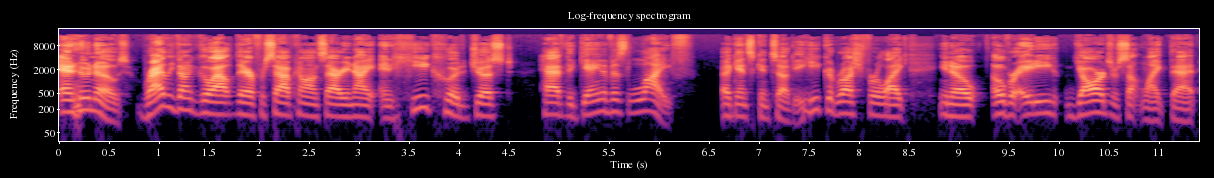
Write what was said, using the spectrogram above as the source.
And who knows? Bradley Dunn could go out there for South Carolina on Saturday night and he could just have the game of his life against Kentucky. He could rush for like, you know, over 80 yards or something like that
